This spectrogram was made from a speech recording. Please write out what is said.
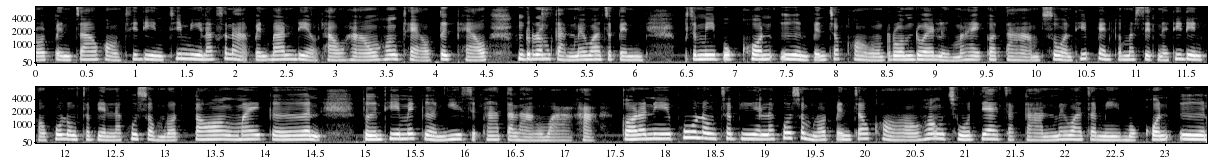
รสเป็นเจ้าของที่ดินที่มีลักษณะเป็นบ้านเดี่ยวทาวน์เฮาส์ห้องแถว ตึกแถว ร่วมกันไม่ว่าจะเป็นจะมีบุคคลอื่น เป็นเจ้าของรวมด้วยหรือไม่ก็ตาม ส่วนที่เป็นกรรมสิทธิ์ในที่ดินของผู้ลงทะเบียนและคู่สมรสต้องไม่เกิน พื้นที่ไม่เกิน 25 ตารางวาค่ะกรณีผู้ลงทะเบียนและคู่สมรสเป็นเจ้าของห้องชุดแยกจากกันไม่ว่าจะมีบุคคลอื่น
